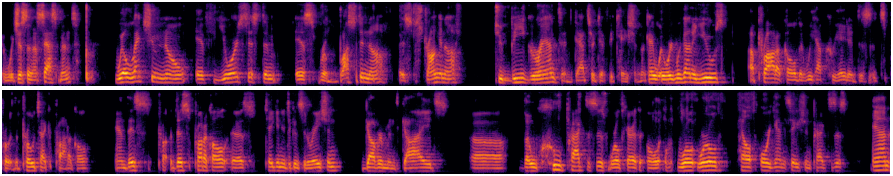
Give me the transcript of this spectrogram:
which is an assessment, will let you know if your system is robust enough, is strong enough to be granted that certification. Okay, we're, we're going to use a protocol that we have created. This it's pro, the Protek protocol, and this this protocol is taking into consideration government guides, uh, the WHO practices, World Health World, World Health Organization practices, and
